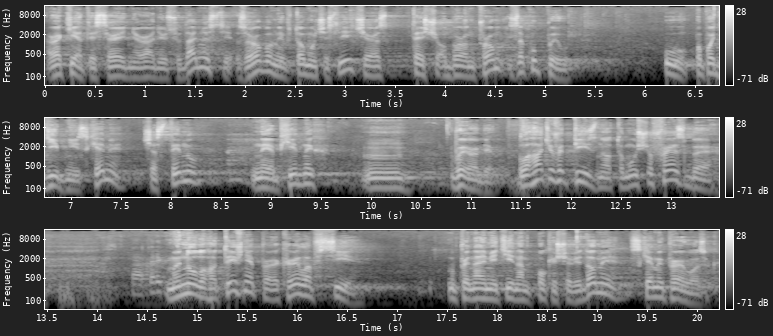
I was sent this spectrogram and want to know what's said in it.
ракети середньої радіусу дальності зроблені в тому числі через те, що оборонпром закупив у по подібній схемі частину необхідних м, виробів. Благать уже пізно, тому що ФСБ минулого тижня перекрила всі, ну принаймні ті нам поки що відомі схеми перевозок.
